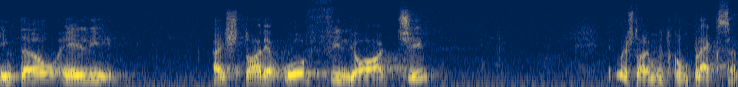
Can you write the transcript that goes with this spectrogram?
Então ele, a história O Filhote, é uma história muito complexa.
